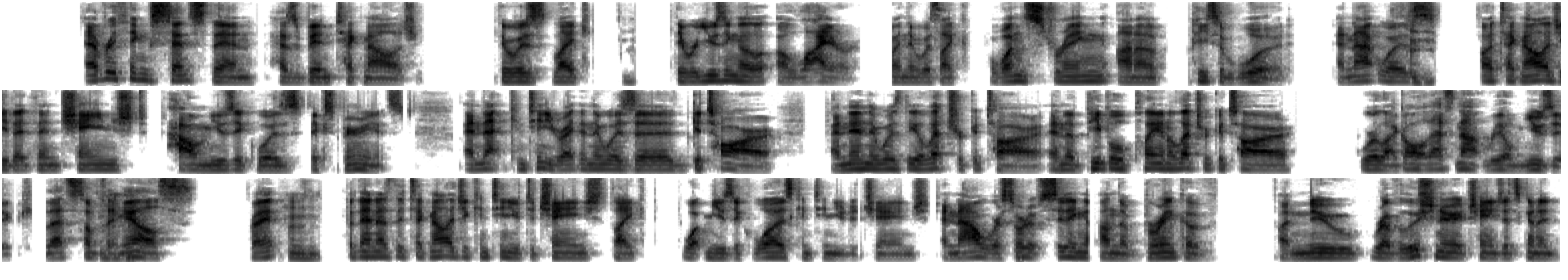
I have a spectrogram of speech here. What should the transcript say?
everything since then has been technology. There was like they were using a, a lyre and there was like one string on a piece of wood and that was mm-hmm a technology that then changed how music was experienced. And that continued, right? Then there was a guitar, and then there was the electric guitar, and the people playing electric guitar were like, oh, that's not real music. That's something mm-hmm. else, right? Mm-hmm. But then as the technology continued to change, like what music was continued to change. And now we're sort of sitting on the brink of a new revolutionary change that's going to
